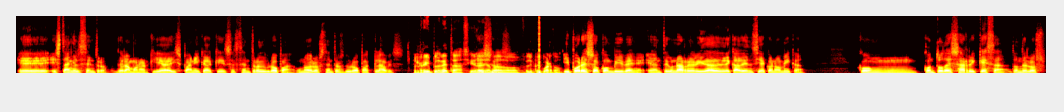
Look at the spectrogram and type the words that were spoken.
eh, está en el centro de la monarquía hispánica, que es el centro de Europa, uno de los centros de Europa claves. El rey planeta, así era llamado Felipe IV. Y por eso conviven ante una realidad de decadencia económica con, toda esa riqueza, donde los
